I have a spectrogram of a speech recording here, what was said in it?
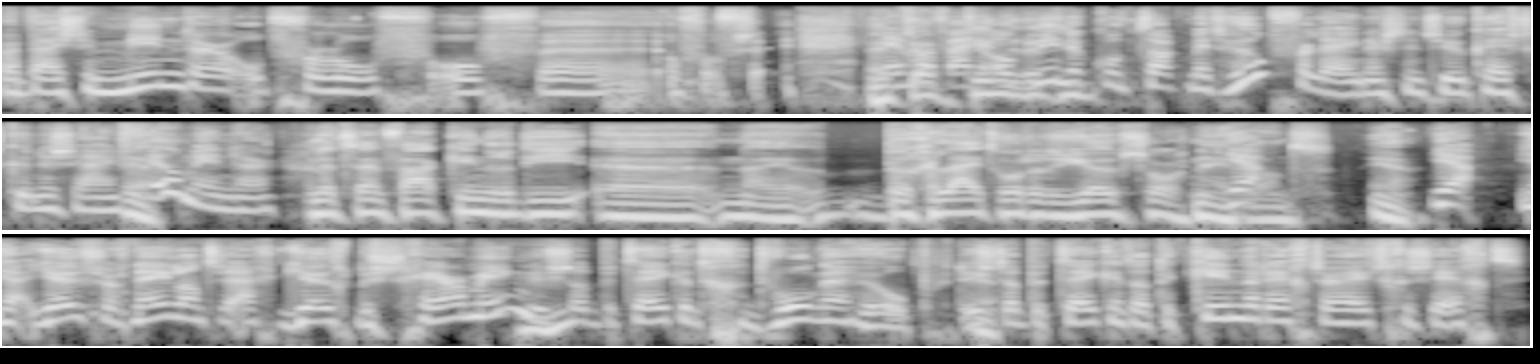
waarbij ze minder op verlof of. Uh, of, of en waarbij ook minder die... contact met hulpverleners natuurlijk heeft kunnen zijn. Ja. Veel minder. En dat zijn vaak kinderen die nou ja, begeleid worden door Jeugdzorg Nederland. Ja. Ja. ja. Ja, Jeugdzorg Nederland is eigenlijk jeugdbescherming. Mm -hmm. Dus dat betekent gedwongen hulp. Dus dat betekent dat de kinderrechter heeft gezegd:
